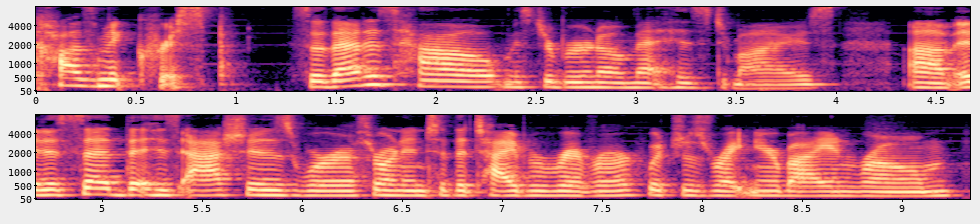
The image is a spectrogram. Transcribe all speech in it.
cosmic crisp. So that is how Mr. Bruno met his demise. Um, it is said that his ashes were thrown into the Tiber River, which was right nearby in Rome.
